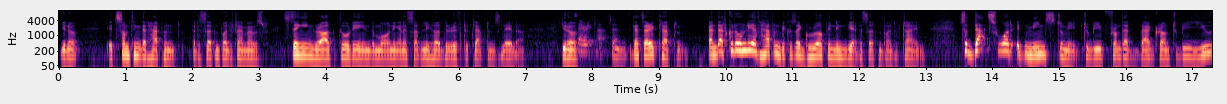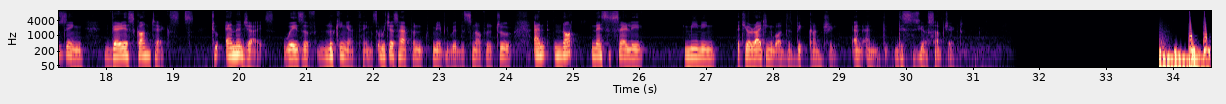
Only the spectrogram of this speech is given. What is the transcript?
You know, it's something that happened at a certain point of time. I was singing Raag Todi in the morning and I suddenly heard the riff to Clapton's Layla. You know, That's Eric Clapton. That's Eric Clapton. And that could only have happened because I grew up in India at a certain point of time. So that's what it means to me to be from that background, to be using various contexts to energize ways of looking at things, which has happened maybe with this novel too, and not necessarily meaning that you're writing about this big country and, and th- this is your subject.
